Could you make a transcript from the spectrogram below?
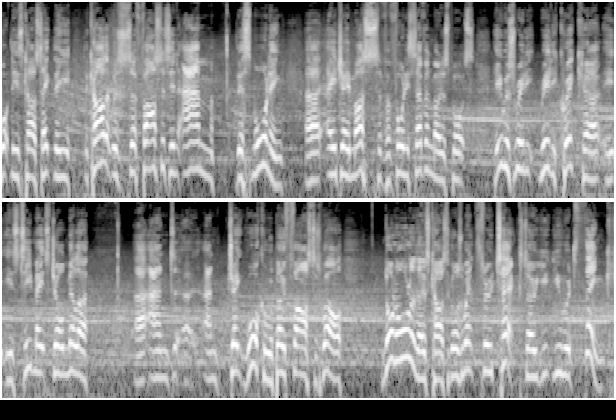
what these cars take. The the car that was uh, fastest in AM this morning, uh, AJ Muss for 47 Motorsports, he was really really quick. Uh, his teammates Joel Miller uh, and uh, and Jake Walker were both fast as well. Not all of those cars, of course, went through tech, so you, you would think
